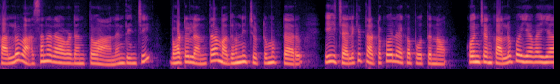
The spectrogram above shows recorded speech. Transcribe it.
కళ్ళు వాసన రావడంతో ఆనందించి భటులంతా మధుణ్ణి చుట్టుముట్టారు. ఈ చలికి తట్టుకోలేకపోతున్నాం. కొంచెం కళ్ళు పొయ్యవయ్యా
